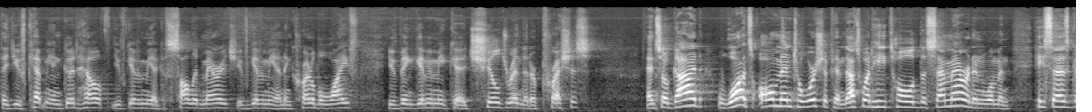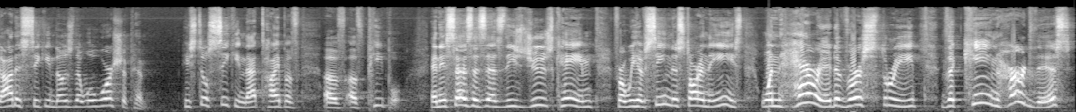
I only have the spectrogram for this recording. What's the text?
that you've kept me in good health. You've given me a solid marriage. You've given me an incredible wife. You've been giving me uh, children that are precious. And so God wants all men to worship him. That's what he told the Samaritan woman. He says, God is seeking those that will worship him. He's still seeking that type of, of, of people. And he says, as, as these Jews came, for we have seen this star in the east, when Herod, verse 3, the king heard this,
